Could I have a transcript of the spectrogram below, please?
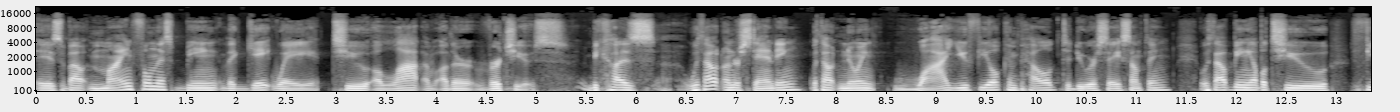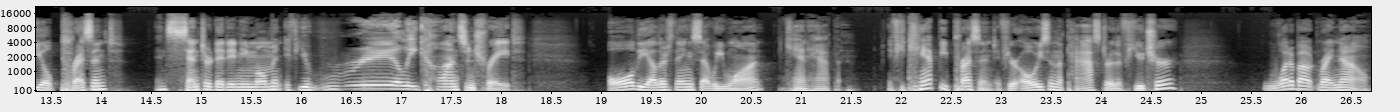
is about mindfulness being the gateway to a lot of other virtues. Because uh, without understanding, without knowing why you feel compelled to do or say something, without being able to feel present and centered at any moment, if you really concentrate, all the other things that we want can't happen. If you can't be present, if you're always in the past or the future, what about right now?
